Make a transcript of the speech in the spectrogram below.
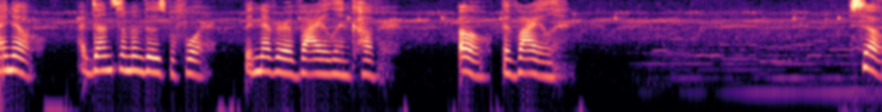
I know, I've done some of those before, but never a violin cover. Oh, the violin! So,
